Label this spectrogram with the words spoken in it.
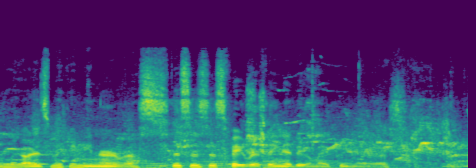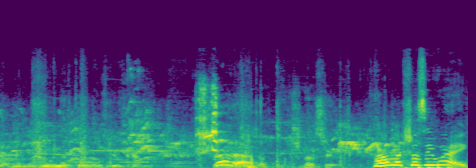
Oh my god, it's making me nervous. This is his favorite thing to do, make me nervous. Shut up. No, serious. How much does he weigh?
